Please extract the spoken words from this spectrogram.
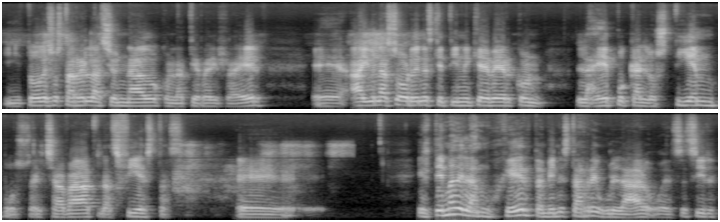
Y todo eso está relacionado con la tierra de Israel. Eh, hay unas órdenes que tienen que ver con la época, los tiempos, el Shabbat, las fiestas. Eh, el tema de la mujer también está regulado, es decir,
